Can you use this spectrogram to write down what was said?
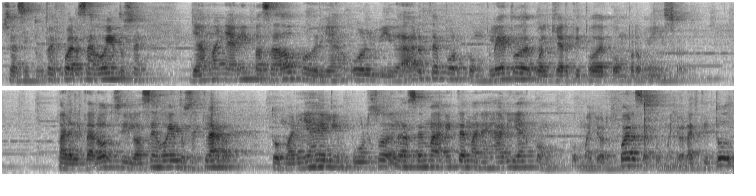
O sea, si tú te esfuerzas hoy, entonces ya mañana y pasado podrías olvidarte por completo de cualquier tipo de compromiso. Para el tarot, si lo haces hoy, entonces claro, tomarías el impulso de la semana y te manejarías con, mayor fuerza, con mayor actitud.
